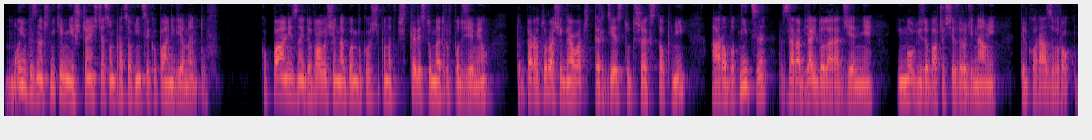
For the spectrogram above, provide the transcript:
Moim wyznacznikiem nieszczęścia są pracownicy kopalni diamentów. Kopalnie znajdowały się na głębokości ponad 400 metrów pod ziemią, temperatura sięgała 43 stopni, a robotnicy zarabiali dolara dziennie i mogli zobaczyć się z rodzinami tylko raz w roku.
